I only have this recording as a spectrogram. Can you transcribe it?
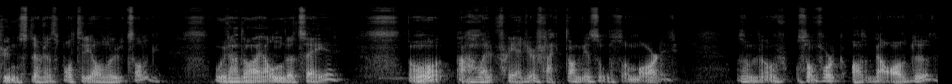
Kunstnernes materialutsalg. hvor jeg da er andelseier. Og jeg har flere i slekta mi som, som maler. Som, som folk er avdøde,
